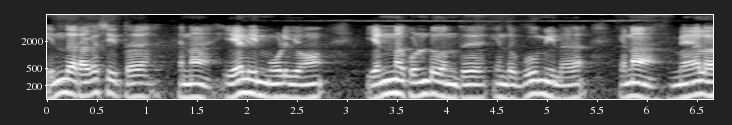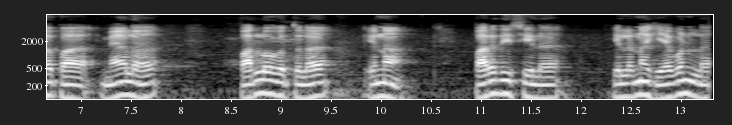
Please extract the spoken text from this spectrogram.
இந்த ரகசியத்தை என்ன ஏலியன் மூலியம் என்னை கொண்டு வந்து இந்த பூமியில் என்ன மேலே ப மேலே பரலோகத்தில் என்ன பரதீசியில் இல்லைன்னா ஹெவனில்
